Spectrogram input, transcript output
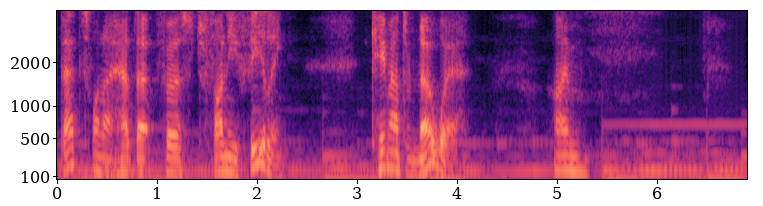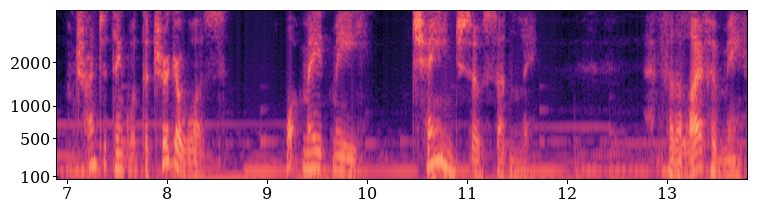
That's when I had that first funny feeling. It came out of nowhere. I'm. I'm trying to think what the trigger was. What made me change so suddenly? And for the life of me,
